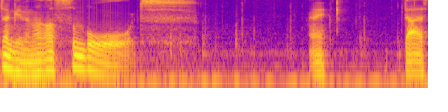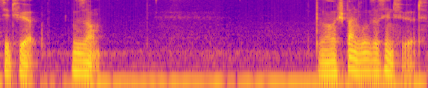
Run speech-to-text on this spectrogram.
Dann gehen wir mal raus zum Boot. Hey, da ist die Tür. So. Bin mal gespannt, wo uns das hinführt.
